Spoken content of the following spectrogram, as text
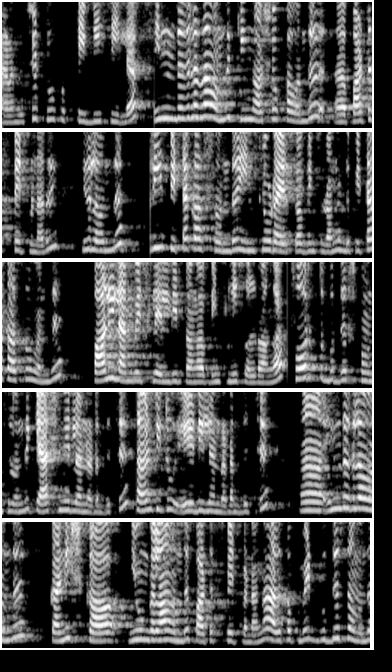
நடந்துச்சு டூ ஃபிஃப்டி பிசியில இந்த இதுல தான் வந்து கிங் அசோகா வந்து பார்ட்டிசிபேட் பண்ணாரு. இதுல வந்து த்ரீ பிட்டகாஸ் வந்து இன்க்ளூட் ஆயிருக்கு அப்படின்னு சொல்றாங்க. இந்த பிட்டகாஸும் வந்து பாலி லாங்குவேஜ்ல எழுதியிருக்காங்க அப்படின்னு சொல்லி சொல்றாங்க. ஃபோர்த் புத்திஸ்ட் கவுன்சில் வந்து காஷ்மீர்ல நடந்துச்சு. செவன்டி டூ ஏடில நடந்துச்சு. இந்த இதுல வந்து கனிஷ்கா இவங்கெல்லாம் வந்து பார்ட்டிசிபேட் பண்ணாங்க. அதுக்கப்புறமேட்டு புத்திசம் வந்து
